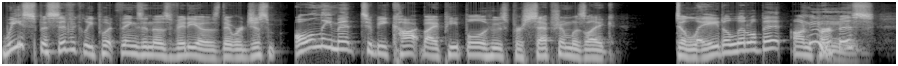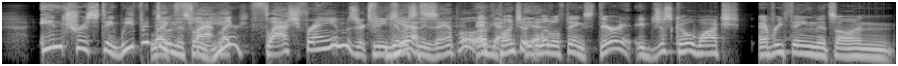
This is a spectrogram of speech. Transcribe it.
We specifically put things in those videos that were just only meant to be caught by people whose perception was like delayed a little bit on hmm. purpose. Interesting. We've been doing this flat, for like years. flash frames, or can you give us an example? A bunch of yeah. little things. There, just go watch everything that's on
